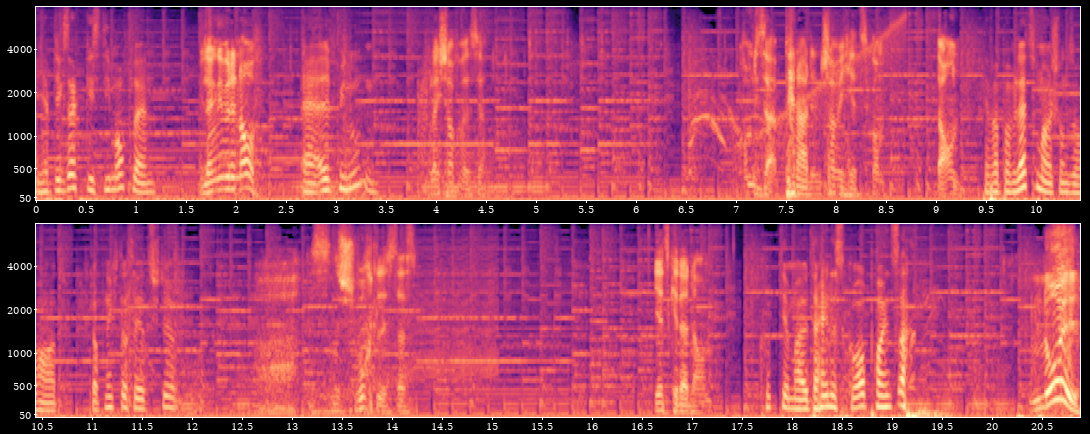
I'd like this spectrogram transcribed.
Ich hab dir gesagt, geh Steam offline. Wie lange nehmen wir denn auf? Äh, elf Minuten. Vielleicht schaffen wir es ja. Komm, dieser Penner, den schaffe ich jetzt. Komm. Down. Der war beim letzten Mal schon so hart. Ich glaube nicht, dass er jetzt stirbt. Oh, das ist eine Schwuchtel, ist das. Jetzt geht er down. Guck dir mal deine Scorepoints an. Null!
